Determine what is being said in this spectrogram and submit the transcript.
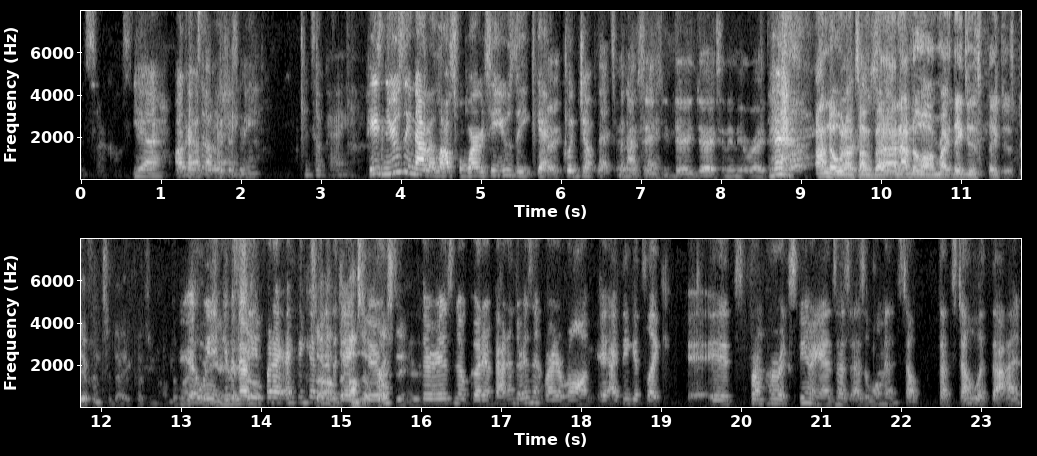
in circles. Yeah. Okay, It's I thought it was just me. It's okay. He's usually not at a loss for words. He usually get Hey. quick jump backs, but And not they say today. you Derrick Jackson in it right. I know what I'm talking about, and I know I'm right. They just they just different today because you know the Yeah, we minority ain't in giving here, up. So, but I, I think at so the end of the, the day I'm the too, oppressed there is no good and bad, and there isn't right or wrong. It, I think it's like it's from her experience as as a woman that's dealt that's dealt with that.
